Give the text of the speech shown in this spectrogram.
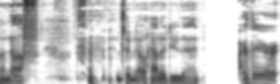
enough to know how to do that. Are there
